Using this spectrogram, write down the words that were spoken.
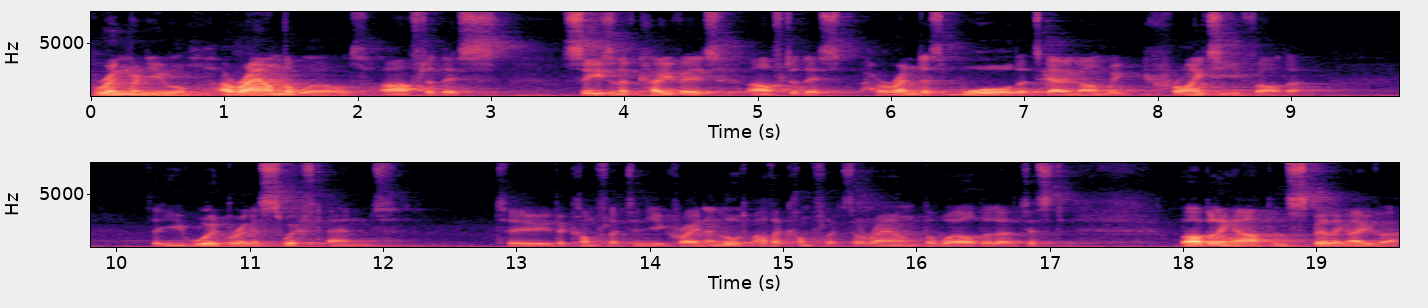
bring renewal around the world after this season of COVID, after this horrendous war that's going on. We cry to you, Father, that you would bring a swift end to the conflict in Ukraine and, Lord, other conflicts around the world that are just bubbling up and spilling over.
